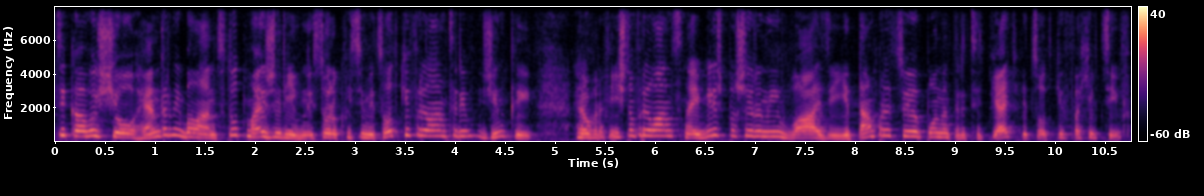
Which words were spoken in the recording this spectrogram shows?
Цікаво, що гендерний баланс тут майже рівний: 48% фрілансерів жінки. Географічно фріланс найбільш поширений в Азії. Там працює понад 35% фахівців.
